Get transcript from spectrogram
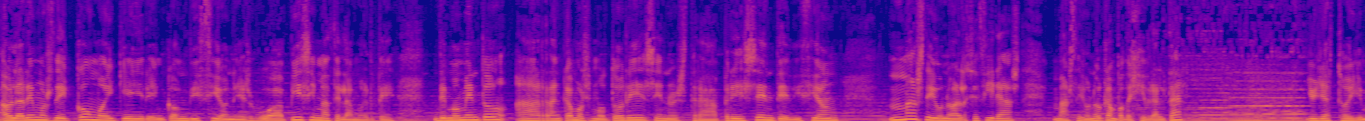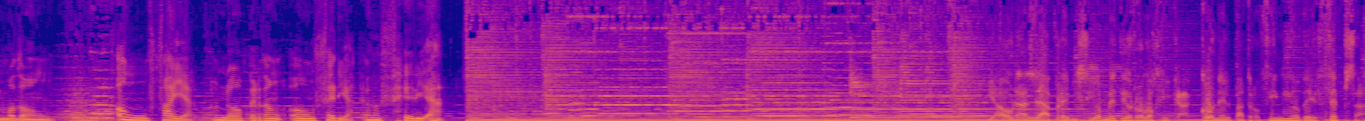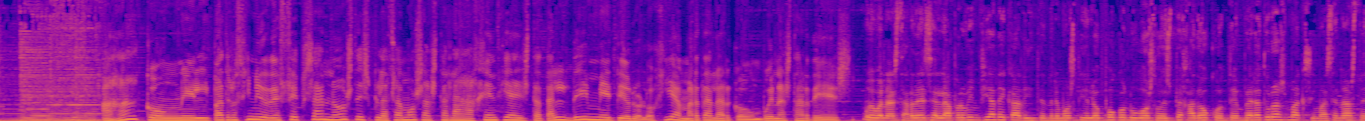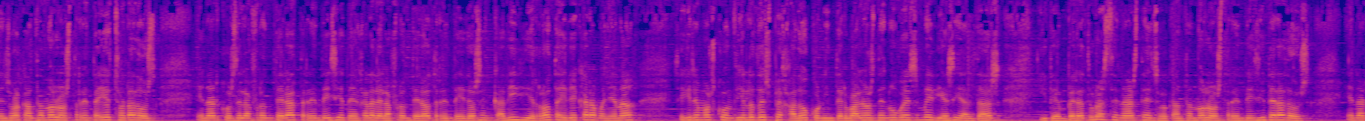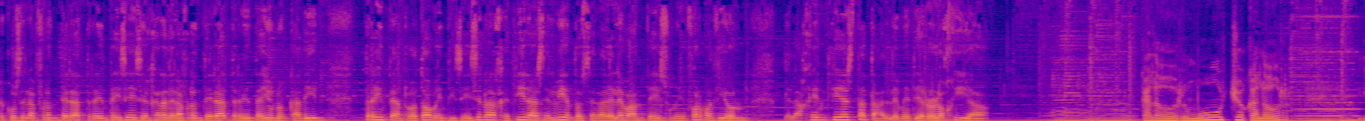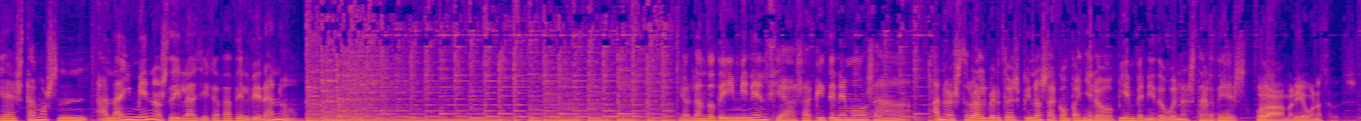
Hablaremos de cómo hay que ir en condiciones guapísimas de la muerte. De momento arrancamos motores en nuestra presente edición. Más de uno Algeciras, más de uno Campo de Gibraltar. Yo ya estoy en modo on, fire. No, perdón, on feria, on feria. Y ahora la previsión meteorológica con el patrocinio de CEPSA. Ajá, con el patrocinio de CEPSA nos desplazamos hasta la Agencia Estatal de Meteorología. Marta Alarcón, buenas tardes. Muy buenas tardes. En la provincia de Cádiz tendremos cielo poco nuboso despejado con temperaturas máximas en ascenso alcanzando los 38 grados en Arcos de la Frontera, 37 en Jerez de la Frontera o 32 en Cádiz y Rota. Y de cara mañana seguiremos con cielo despejado con intervalos de nubes medias y altas y temperaturas en ascenso alcanzando los 37 grados en Arcos de la Frontera, 36 en Jerez de la Frontera, 31 en Cádiz. 30 en Rota 26 en Algeciras. El viento será de levante. Es una información de la Agencia Estatal de Meteorología. Calor, mucho calor. Ya estamos a nada menos de la llegada del verano. Y hablando de inminencias, aquí tenemos a, a nuestro Alberto Espinosa, compañero. Bienvenido, buenas tardes. Hola María, buenas tardes.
